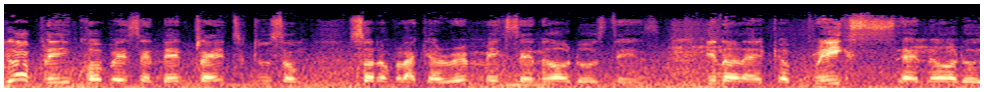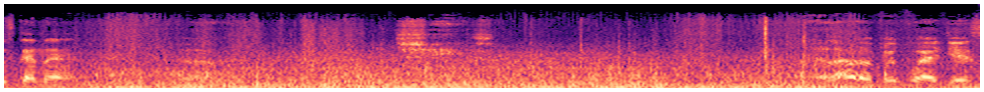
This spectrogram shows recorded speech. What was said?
you are playing covers and then trying to do some sort of like a remix and all those things, you know, like a breaks and all those kind of. Jeez. A lot of people are just,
